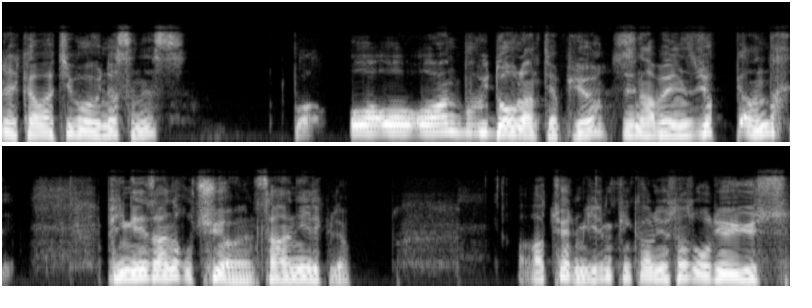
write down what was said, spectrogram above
rekabetçi bir oyundasınız. Bu, o, o, o an bu bir Dovland yapıyor. Sizin haberiniz yok. Bir anlık pinginiz anlık uçuyor yani saniyelik bile. Atıyorum 20 ping arıyorsanız oluyor 100.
